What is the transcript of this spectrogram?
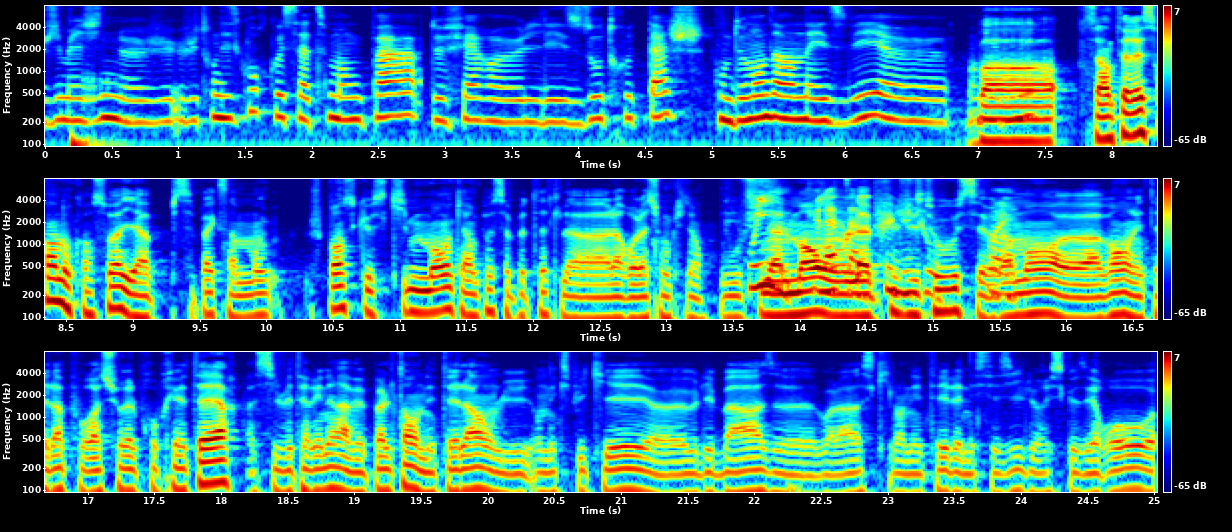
J'imagine, vu, ton discours, que ça te manque pas de faire les autres tâches qu'on demande à un ASV Bah, c'est intéressant, donc en soi, c'est pas que ça me manque Je pense que ce qui me manque un peu, ça peut être la, la relation client. Où finalement, on l'a plus, du tout. C'est vraiment, euh, avant, on était là pour assurer le propriétaire. Si le vétérinaire avait pas le temps, on était là, on lui on expliquait euh, les bases, euh, voilà, ce qu'il en était, l'anesthésie, le risque zéro,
